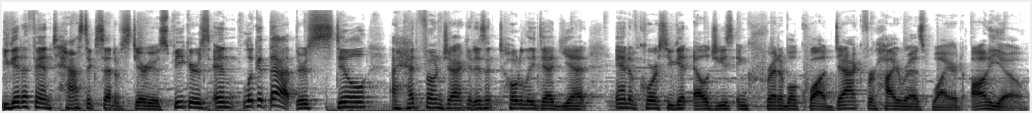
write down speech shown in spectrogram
you get a fantastic set of stereo speakers, and look at that, there's still a headphone jack, it isn't totally dead yet, and of course you get LG's incredible quad DAC for high-res wired audio.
